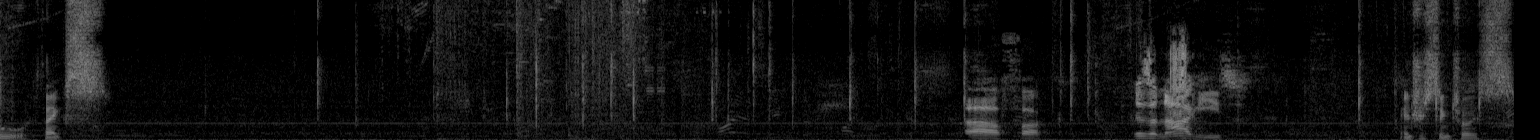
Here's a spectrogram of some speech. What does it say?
Ooh, thanks. Oh fuck. There's a Nagis. Interesting choice.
